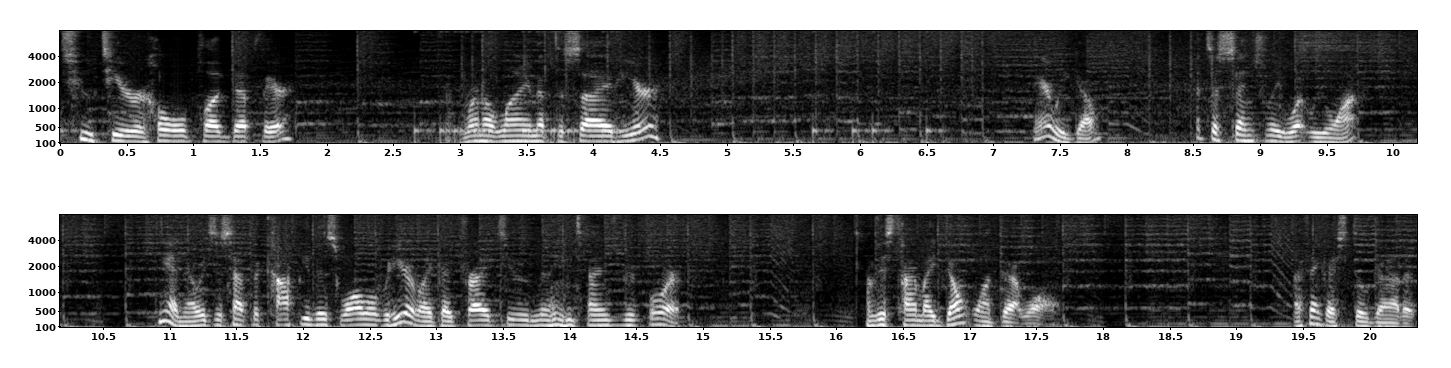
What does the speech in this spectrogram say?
two-tier hole plugged up there. Run a line up the side here. There we go. That's essentially what we want. Yeah, now we just have to copy this wall over here like I tried to a million times before. And this time I don't want that wall. I think I still got it.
